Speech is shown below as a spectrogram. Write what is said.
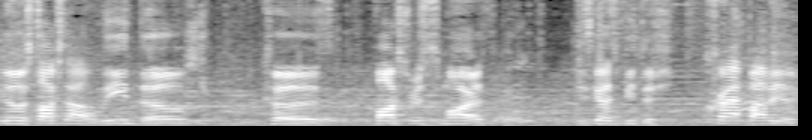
Yo, Stock's not a lead though, cause Fox versus Marth, these guys beat the crap out of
